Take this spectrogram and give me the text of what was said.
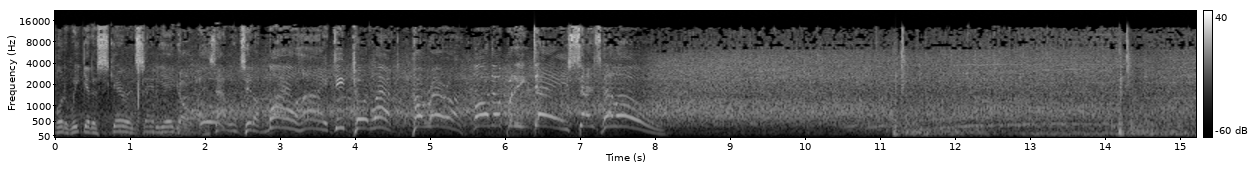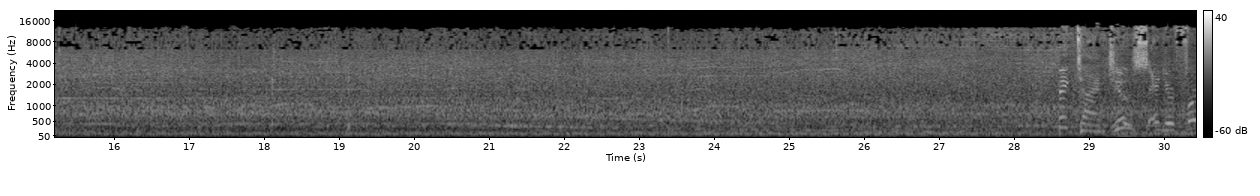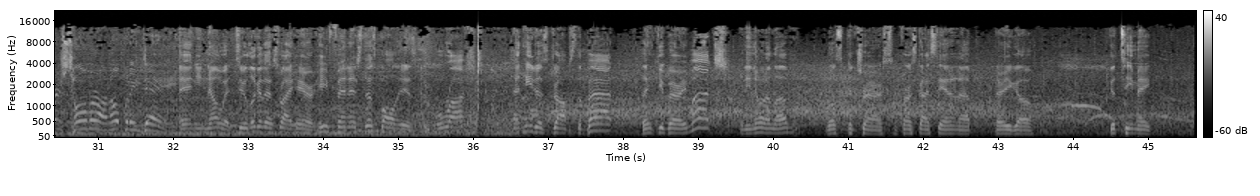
Boy, did we get a scare in San Diego. As that one's hit a mile high, deep toward left. Herrera on opening day says hello. Big time juice and your first homer on opening day. And you know it, too. Look at this right here. He finished. This ball is crushed, and he just drops the bat. Thank you very much. And you know what I love? Willson Contreras, first guy standing up. There you go. Good teammate.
